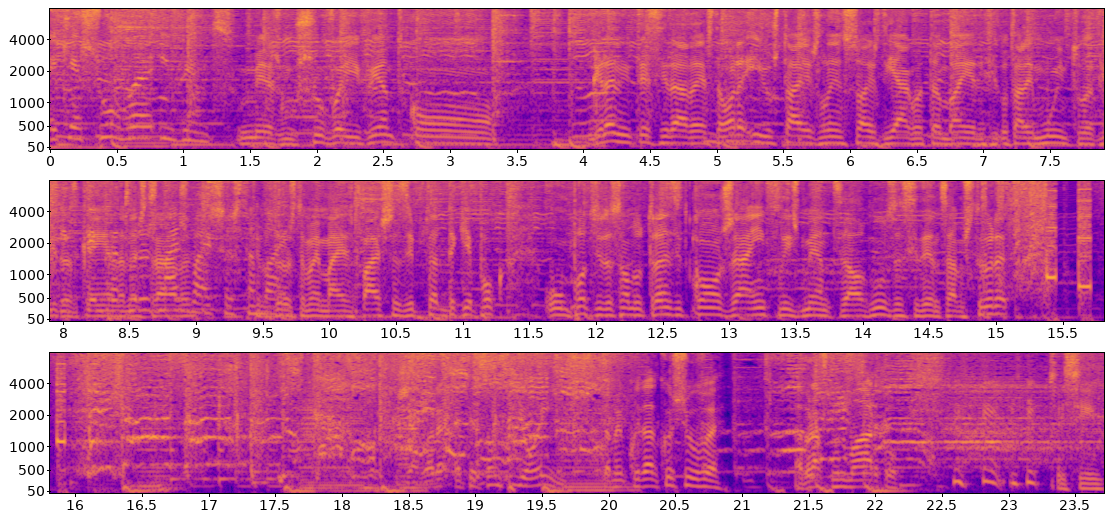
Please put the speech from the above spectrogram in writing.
Aqui é chuva e vento. Mesmo chuva e vento com grande intensidade a esta hora e os tais lençóis de água também a dificultarem muito a vida de quem anda na Temperaturas estrada. mais baixas também. Temperaturas também mais baixas e portanto daqui a pouco um ponto de situação do trânsito com já infelizmente alguns acidentes à mistura. Já agora, atenção peões. Também cuidado com a chuva. Abraço no Marco. Sim, sim.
